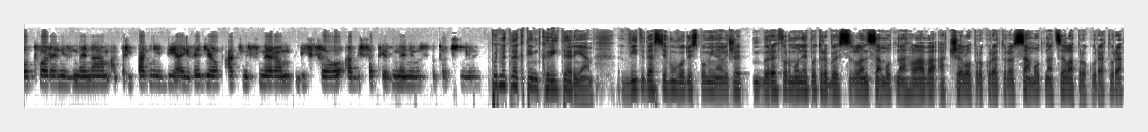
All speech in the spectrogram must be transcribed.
otvorený zmenám a prípadne by aj vedel, akým smerom by chcel, aby sa tie zmeny uskutočnili. Poďme teda k tým kritériám. Vy teda ste v úvode spomínali, že reformu nepotrebuje len samotná hlava a čelo prokuratúra, samotná celá prokuratúra,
